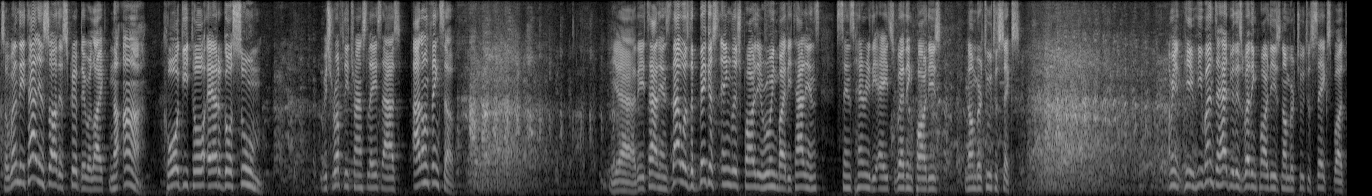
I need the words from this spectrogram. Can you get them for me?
so when the Italians saw the script, they were like, nah, cogito ergo sum, which roughly translates as, I don't think so. Yeah, the Italians. That was the biggest English party ruined by the Italians since Henry VIII's wedding parties, number two to six. I mean, he, he went ahead with his wedding parties number two to six, but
